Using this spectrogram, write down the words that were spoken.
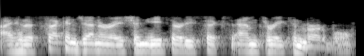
I had a second generation E36 M3 convertible,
